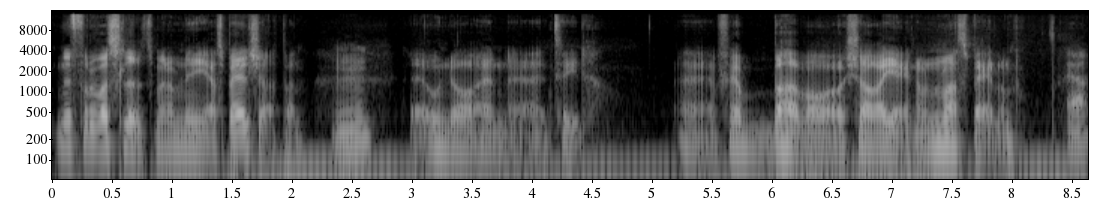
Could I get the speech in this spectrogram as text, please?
nu får det vara slut med de nya spelköpen Mm. eh, under en eh, tid. Eh, för jag behöver köra igenom de här spelen Ja.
